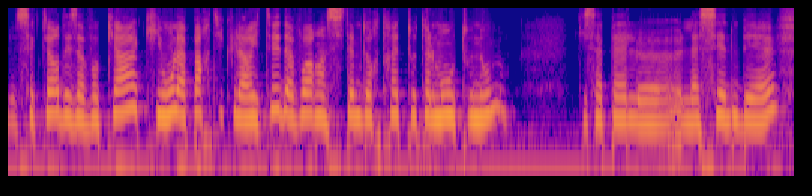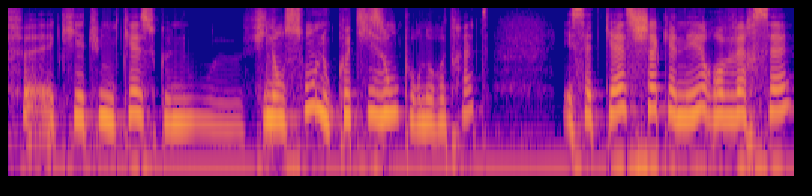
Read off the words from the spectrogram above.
le secteur des avocats, qui ont la particularité d'avoir un système de retraite totalement autonome, qui s'appelle euh, la CNBF, qui est une caisse que nous finançons, nous cotisons pour nos retraites et cette caisse, chaque année, reversait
